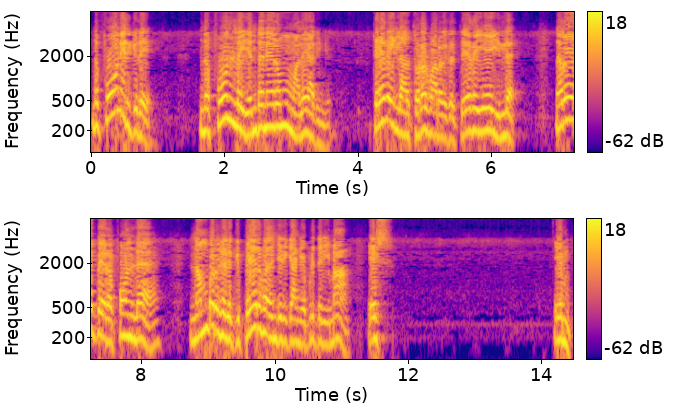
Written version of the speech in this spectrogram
இந்த போன் இருக்குதே. இந்த போன்ல எந்த நேரமும் அலையாதீங்க. தேவையில்லாத தொடர்பாடல்கள் தேவையே இல்லை. நிறைய பேரை போன்ல நம்பர்களுக்கு பேர் பதிஞ்சிருக்காங்க எப்படி தெரியுமா? எஸ் எம்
